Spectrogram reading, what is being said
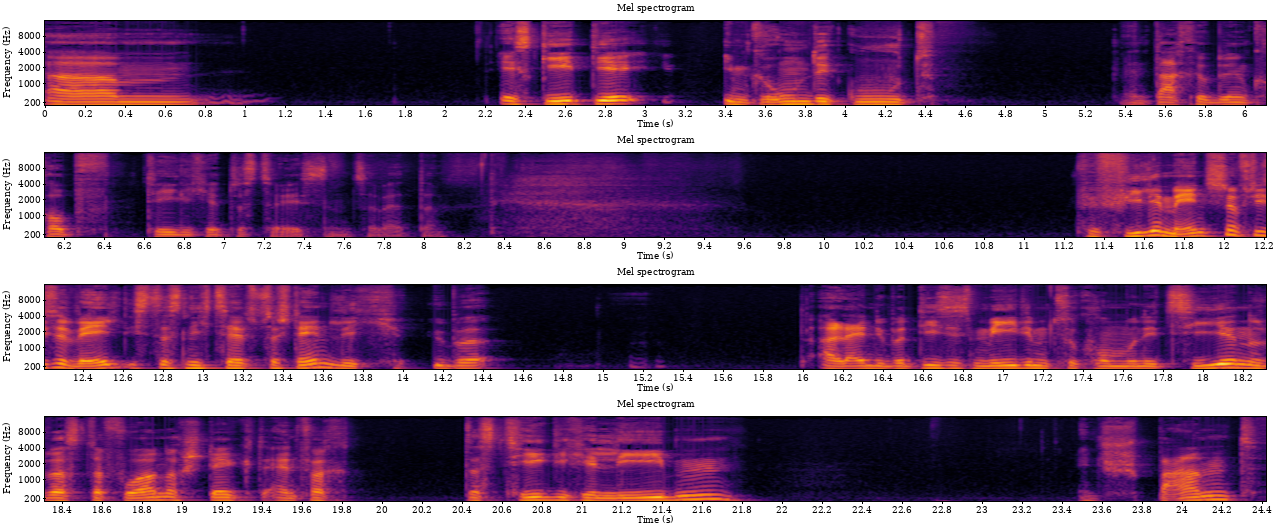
ähm, es geht dir im Grunde gut. Ein Dach über dem Kopf, täglich etwas zu essen und so weiter. Für viele Menschen auf dieser Welt ist das nicht selbstverständlich, über, allein über dieses Medium zu kommunizieren und was davor noch steckt, einfach das tägliche Leben entspannt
